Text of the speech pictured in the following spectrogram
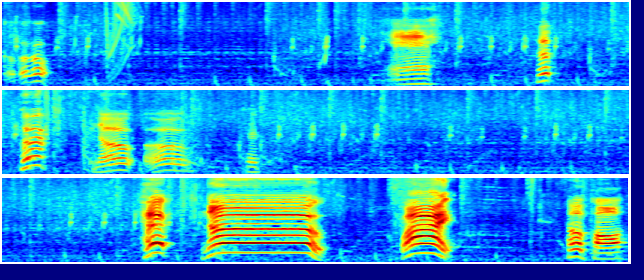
Go, go, go. Yeah. Hoop. Hoop. No. Oh. Okay. Hip! No! Why? Hello, Paul.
